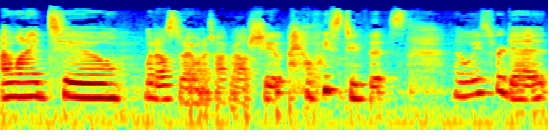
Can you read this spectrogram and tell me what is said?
I wanted to, what else did I want to talk about? Shoot, I always do this. I always forget.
